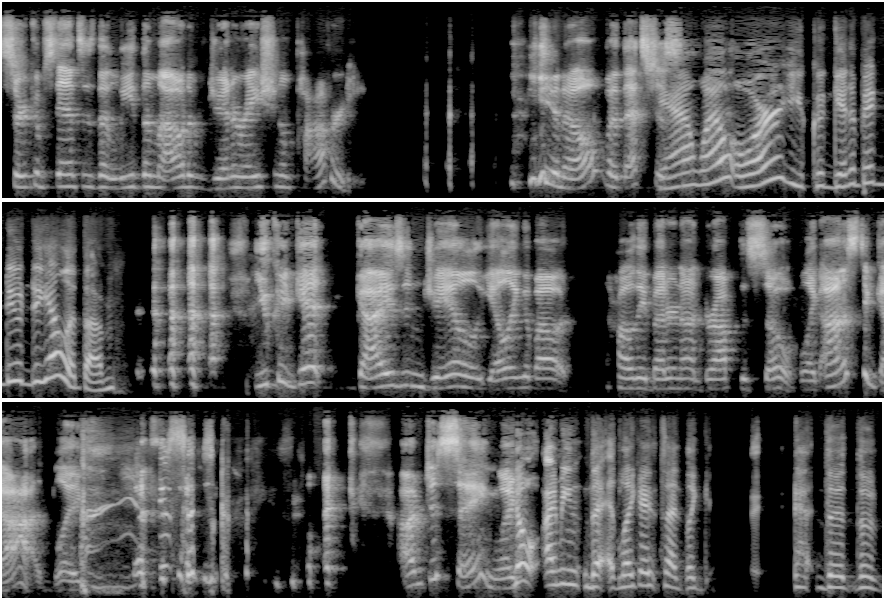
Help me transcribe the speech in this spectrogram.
circumstances that lead them out of generational poverty. you know? But that's just yeah, well, or you could get a big dude to yell at them. you could get guys in jail yelling about how they better not drop the soap. Like, honest to God, like, like I'm just saying, like, no, I mean the like I said, like eh, the the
